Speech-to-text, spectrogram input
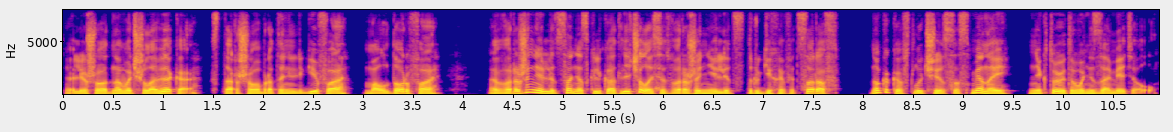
Лишь у одного человека, старшего брата Нильгифа, Малдорфа, выражение лица несколько отличалось от выражения лиц других офицеров, но, как и в случае со сменой, никто этого не заметил.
